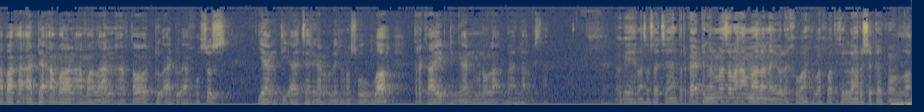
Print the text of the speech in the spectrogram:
apakah ada amalan-amalan atau doa-doa khusus yang diajarkan oleh Rasulullah terkait dengan menolak balak Ustadz? Oke, langsung saja terkait dengan masalah amalan ayo ikhwah wa akhwat fillah Allah.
